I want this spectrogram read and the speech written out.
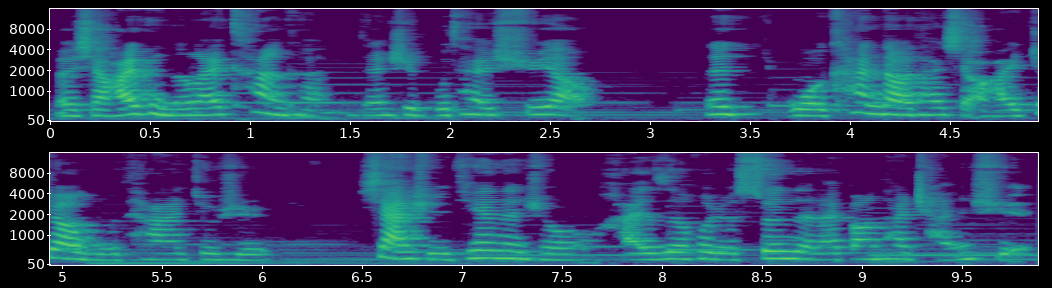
呃，小孩可能来看看，但是不太需要。那我看到他小孩照顾他，就是下雪天的时候，孩子或者孙子来帮他铲雪，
